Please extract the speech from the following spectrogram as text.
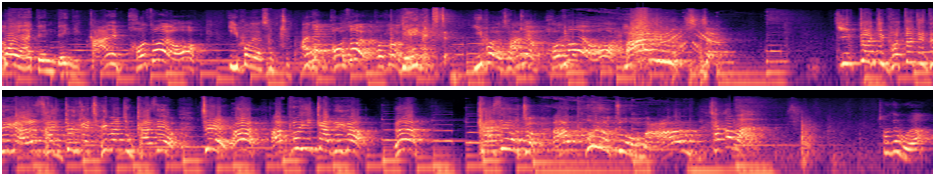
입어야 된다니까. 아니 벗어요 입어요 삼촌. 아니 벗어요 벗어요 얘가 진짜 입어요 삼촌. 아니야 벗어요 아유 진짜. 입던지 벗던지 내가 알아서 할 거니까 제발 좀. 아프니까 내가 아 가세요 좀 아파요 좀. 아. 잠깐만 저게 뭐야?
